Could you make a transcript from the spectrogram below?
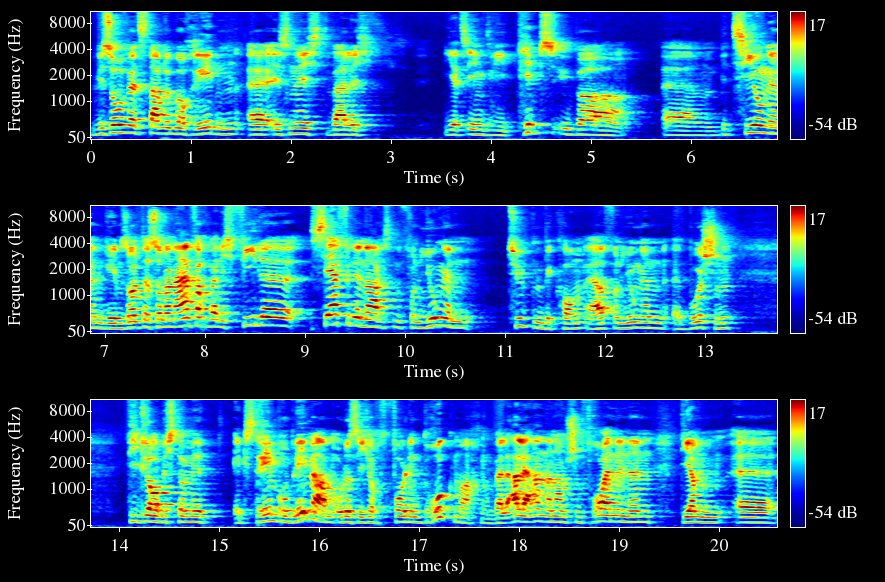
Wieso wir jetzt darüber auch reden, äh, ist nicht, weil ich jetzt irgendwie Tipps über ähm, Beziehungen geben sollte, sondern einfach, weil ich viele, sehr viele Nachrichten von jungen Typen bekomme, ja, von jungen äh, Burschen, die, glaube ich, damit extrem Probleme haben oder sich auch voll den Druck machen, weil alle anderen haben schon Freundinnen, die haben, äh,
